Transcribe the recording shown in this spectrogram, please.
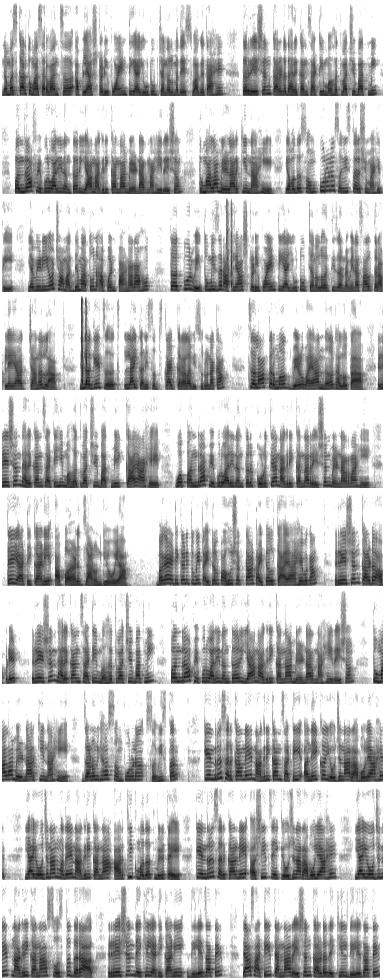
नमस्कार तुम्हा सर्वांचं आपल्या स्टडी पॉईंट या यूट्यूब चॅनलमध्ये स्वागत आहे. तर रेशन कार्ड धारकांसाठी महत्त्वाची बातमी पंधरा फेब्रुवारीनंतर या नागरिकांना मिळणार नाही रेशन तुम्हाला मिळणार की नाही याबद्दल संपूर्ण सविस्तर अशी माहिती या व्हिडिओच्या माध्यमातून आपण पाहणार आहोत. तत्पूर्वी तुम्ही जर आपल्या स्टडी पॉईंट या यूट्यूब चॅनलवरती जर नवीन असाल तर आपल्या या चॅनलला लगेचच लाईक आणि सबस्क्राईब करायला विसरू नका. चला तर मग वेळ वाया न घालवता रेशन धारकांसाठी ही महत्त्वाची बातमी काय आहे व पंधरा फेब्रुवारीनंतर कोणत्या नागरिकांना रेशन मिळणार नाही ते या ठिकाणी आपण जाणून घेऊया. बघा या ठिकाणी तुम्ही टायटल पाहू शकता. टायटल काय आहे बघा? रेशन कार्ड अपडेट रेशन धारकांसाठी महत्त्वाची बातमी. पंधरा फेब्रुवारीनंतर या नागरिकांना मिळणार नाही रेशन. तुम्हाला मिळणार की नाही जाणून घ्या संपूर्ण सविस्तर. केंद्र सरकारने नागरिकांसाठी अनेक योजना राबवल्या आहेत. या योजनांमध्ये नागरिकांना आर्थिक मदत मिळते. केंद्र सरकारने अशीच एक योजना राबवली आहे. या योजनेत नागरिकांना स्वस्त दरात रेशन देखील या ठिकाणी दिले जाते. त्यासाठी त्यांना रेशन कार्ड देखील दिले जाते.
